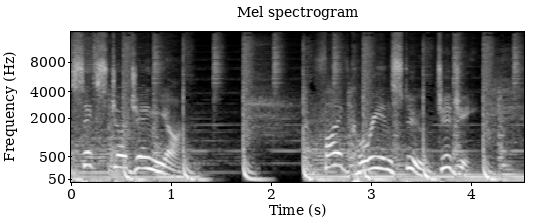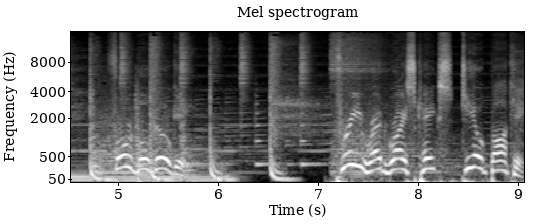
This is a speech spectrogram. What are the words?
6 jjajangmyeon. 5 Korean stew, jjigae. 4 bulgogi. 3 red rice cakes, tteokbokki.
